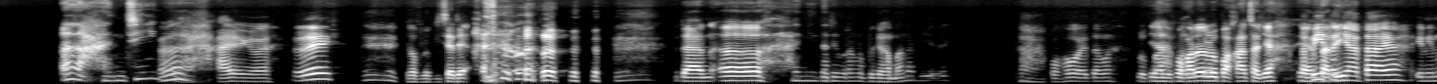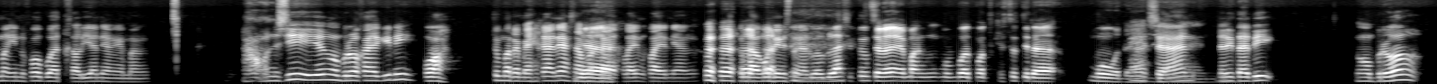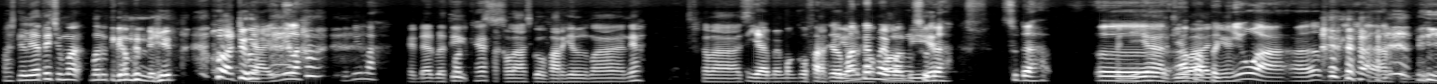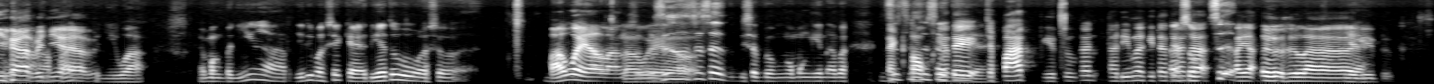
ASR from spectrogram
ah anjing Ah, aing mah. Eh, belum bisa deh. Dan eh anjing tadi orang pegang mana dia? ah, poho eta mah. Lupa, Ya, lupa, pokoknya lupa. lupakan saja yang Tapi tadi. ternyata ya, ini mah info buat kalian yang emang naon sih ya ngobrol kayak gini. Wah, itu meremehkan ya sama Ya. kayak klien-klien yang kebangunin setengah 12 itu. Sebenarnya emang membuat podcast itu tidak mudah. Eh, dan dari tadi ngobrol pas dilihatnya cuma baru tiga menit. Waduh. ya inilah, inilah. Edan berarti Podcast. sekelas Gofar Hilman ya. Sekelas Iya memang Gofar Hilman kan memang Colby ya. sudah sudah eh, Penyiar apa jiwanya. penyiwa, eh, penyiar, Penyiar, Apaan? penyiar. penyiwa. Emang penyiar. Jadi maksudnya kayak dia tuh bawel langsung Bawel. Zet, zet, bisa ngomongin apa TikToknya teh iya. cepat gitu kan. Tadi mah kita teh zet. kayak eh heula Iya. gitu.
